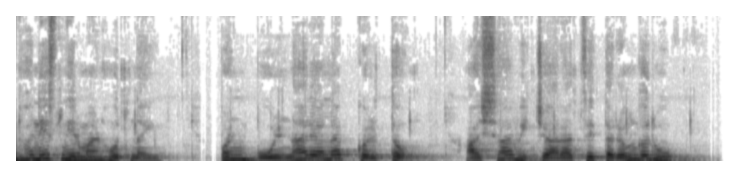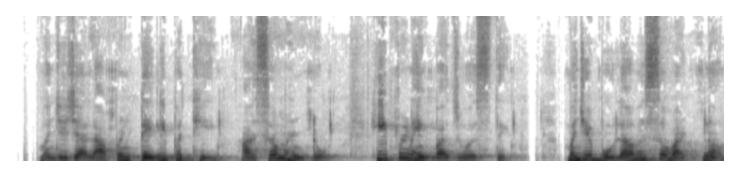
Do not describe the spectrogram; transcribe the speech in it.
ध्वनीच निर्माण होत नाही. पण बोलणाऱ्याला कळतं अशा विचाराचे तरंगरूप म्हणजे ज्याला आपण टेलिपथी असं म्हणतो ही पण एक बाजू असते. म्हणजे बोलावंसं वाटणं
